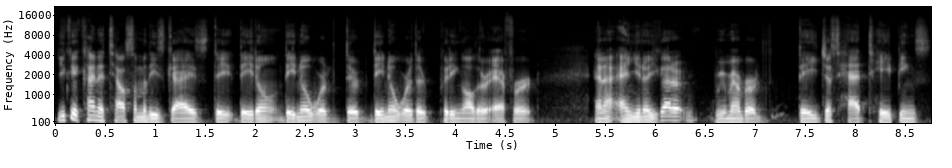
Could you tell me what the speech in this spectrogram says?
you could kind of tell some of these guys they, they don't they know where they're they know where they're putting all their effort, and I, and you know you got to remember they just had tapings,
